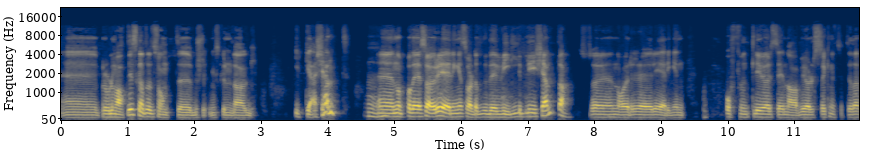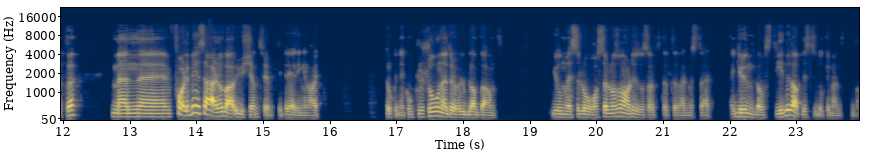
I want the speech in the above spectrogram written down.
eh problematisk at et sånt eh, beslutningsgrunnlag ikke er kjent. Mm. Eh, på det så har jo regjeringen svart at det vil bli kjent da, når regjeringen offentliggjør sin avgjørelse knyttet til dette. Men eh, foreløpig så er det jo da ukjent til regjeringen har trukket en konklusjon. Jeg tror vel annet Jon Wessel Aas eller noe sånt har sagt at dette nærmest er, er grunnlovsstridig at disse dokumentene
